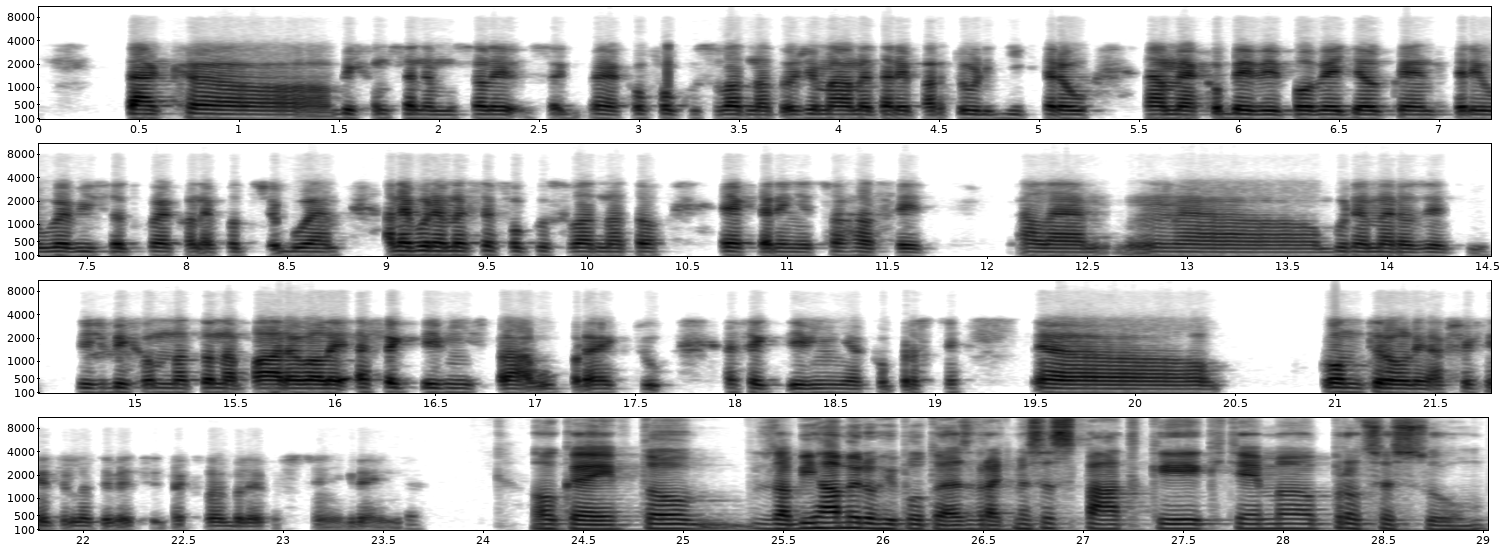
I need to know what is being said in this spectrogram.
tak uh, bychom se nemuseli se, jako fokusovat na to, že máme tady partu lidí, kterou nám jakoby vypověděl klient, který ve výsledku jako nepotřebujeme a nebudeme se fokusovat na to, jak tady něco hasit. ale uh, budeme rozjetí. Když bychom na to napárovali efektivní zprávu projektu, efektivní jako prostě uh, kontroly a všechny tyhle ty věci, tak jsme byli prostě někde jinde. OK, to zabíháme do hypotéz, vraťme se zpátky k těm procesům.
